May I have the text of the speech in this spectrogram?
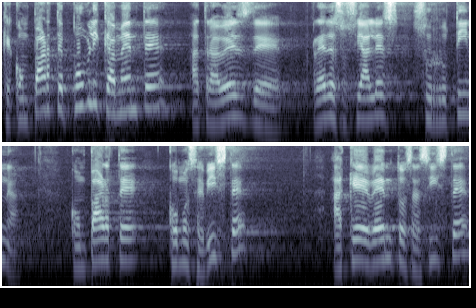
que comparte públicamente a través de redes sociales su rutina, comparte cómo se viste, a qué eventos asiste,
